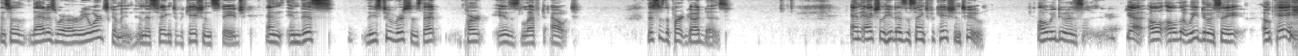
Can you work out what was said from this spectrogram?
And so that is where our rewards come in, in the sanctification stage. And in this, these two verses, that part is left out. This is the part God does. And actually, He does the sanctification too. All we do is, yeah, all, all that we do is say, okay.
